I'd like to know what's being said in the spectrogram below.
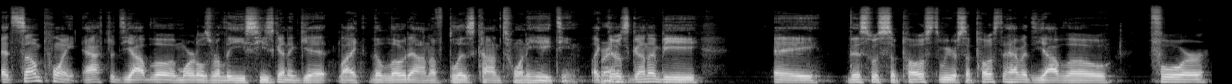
At some point after Diablo Immortal's release, he's gonna get like the lowdown of BlizzCon 2018. Like Right. there's gonna be a this was supposed we were supposed to have a Diablo 4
